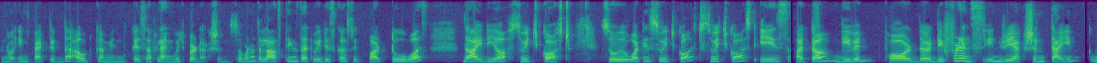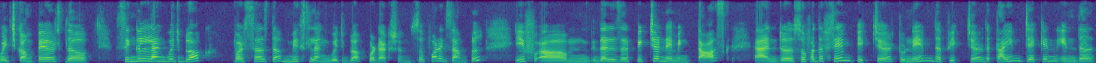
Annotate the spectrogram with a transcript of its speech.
you know impacted the outcome in case of language production. So one of the last things that we discussed in part 2 was the idea of switch cost. So what is switch cost? Switch cost is a term given for the difference in reaction time which compares the single language block versus the mixed language block production. So, for example, if um, there is a picture naming task and uh, so for the same picture to name the picture the time taken in the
